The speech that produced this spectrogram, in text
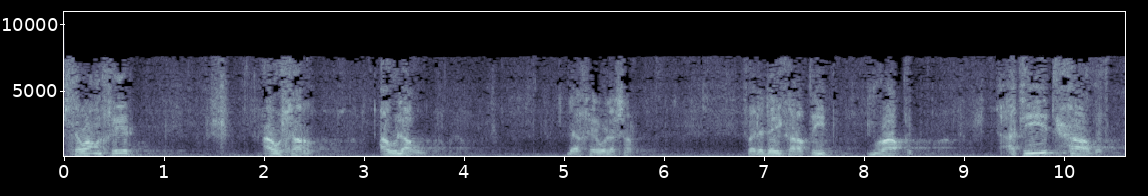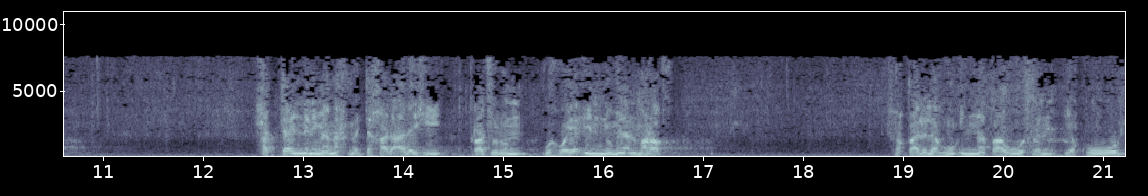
سواء خير أو شر أو لغو. لا خير ولا شر. فلديك رقيب مراقب عتيد حاضر. حتى إن الإمام أحمد دخل عليه رجل وهو يئن من المرض فقال له إن طاووسا يقول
